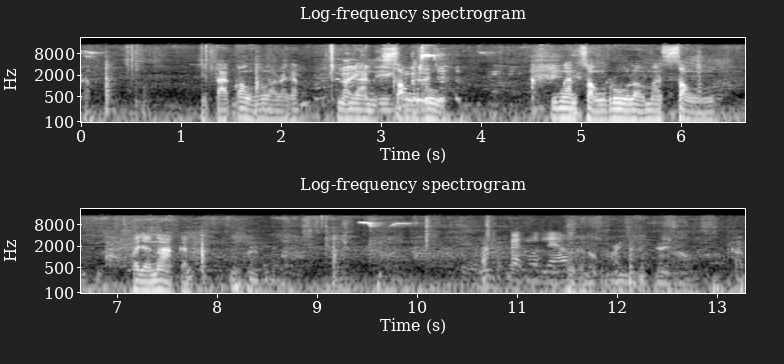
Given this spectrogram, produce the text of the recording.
ครับนี่ ตากล้องของเรานะครับทีมงานส่องรูทีมงานส่องรูเรามาส่องพญานาคกันแปดหมดแล้วดอกไม้อยู่ในใจเราครับ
